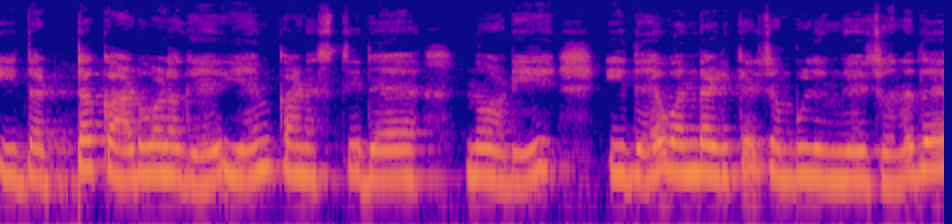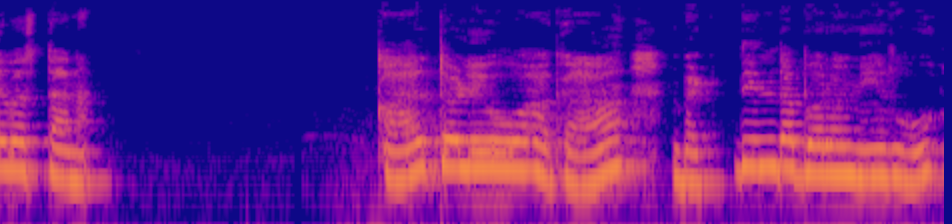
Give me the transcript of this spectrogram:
ಈ ದಟ್ಟ ಕಾಡು ಒಳಗೆ ಏನು ಕಾಣಿಸ್ತಿದೆ ನೋಡಿ. ಇದೇ ಒಂದಡಿಕೆ ಶಂಭುಲಿಂಗೇಶ್ವರ ದೇವಸ್ಥಾನ. ಕಾಲು ತೊಳೆಯುವಾಗ ಬೆಟ್ಟದಿಂದ ಬರೋ ನೀರು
